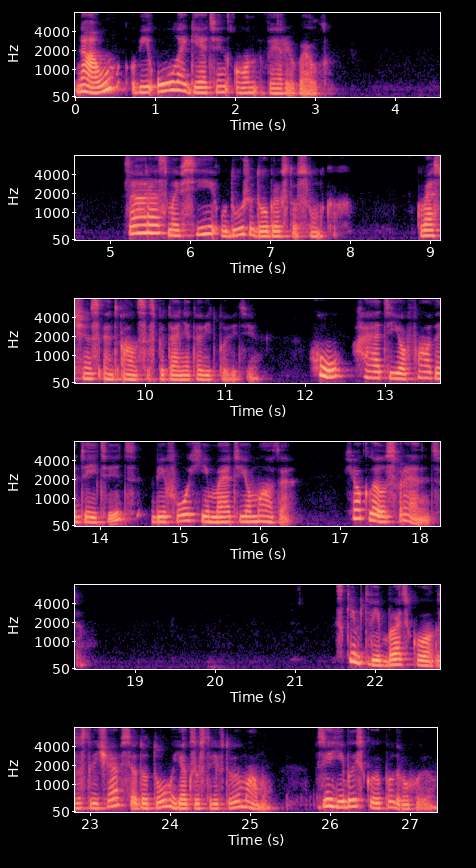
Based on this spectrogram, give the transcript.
Now we all are getting on very well. Зараз ми всі у дуже добрих стосунках. Questions and answers – питання та відповіді. Who had your father dated before he met your mother? Your close friend. З ким твій батько зустрічався до того, як зустрів твою маму? З її близькою подругою.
